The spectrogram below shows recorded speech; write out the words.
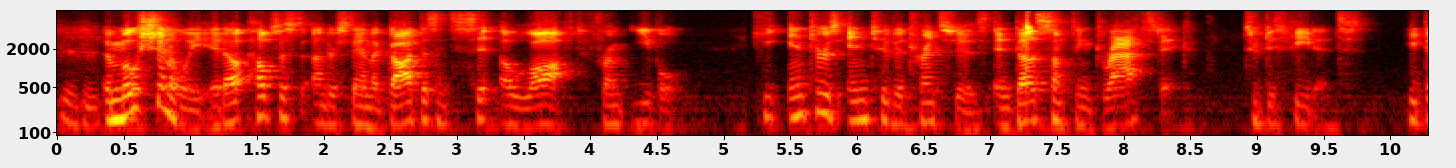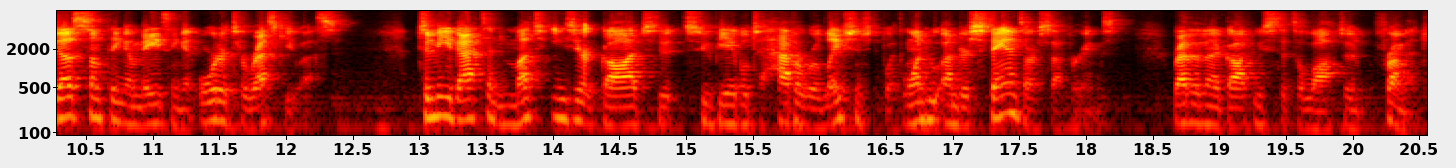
Mm-hmm. Emotionally, it helps us to understand that God doesn't sit aloft from evil. He enters into the trenches and does something drastic to defeat it. He does something amazing in order to rescue us to me, that's a much easier God to, to be able to have a relationship with, one who understands our sufferings, rather than a God who sits aloft from it.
